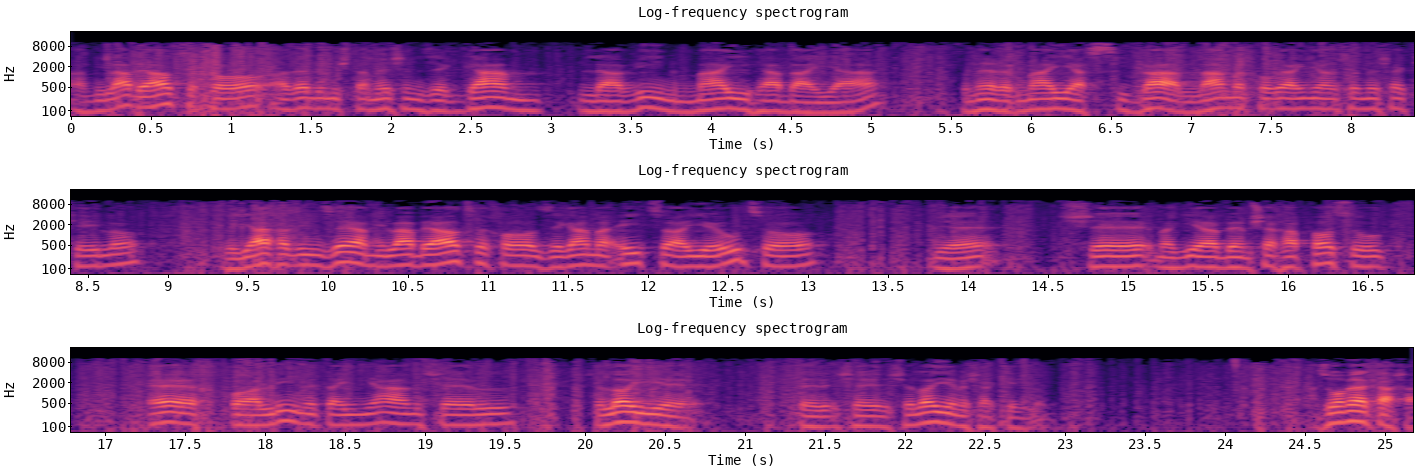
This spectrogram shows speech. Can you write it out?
המילה בארצכו, הרב משתמש עם זה גם להבין מהי הבעיה, זאת אומרת, מהי הסיבה, למה קורה העניין של משקה לו, ויחד עם זה, המילה בארצכו זה גם העצו הייעוצו, שמגיע בהמשך הפוסוק, איך פועלים את העניין של שלא יהיה, שלא יהיה משקה לו. אז הוא אומר ככה,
